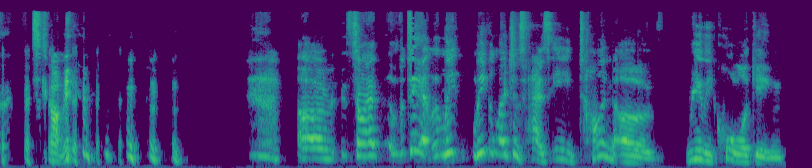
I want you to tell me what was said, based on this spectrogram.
it's coming. um, so I, so yeah, Le- League of Legends has a ton of really cool looking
